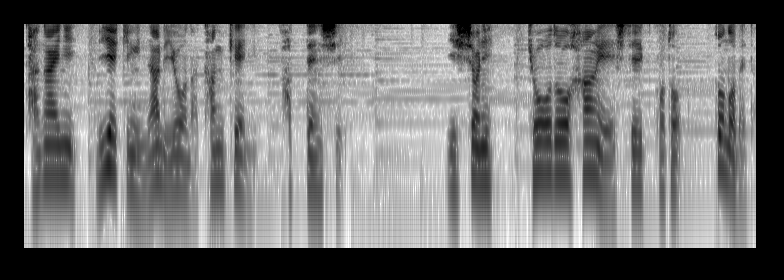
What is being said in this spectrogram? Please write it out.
互いに利益になるような関係に発展し、一緒に共同繁栄していくことと述べた。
